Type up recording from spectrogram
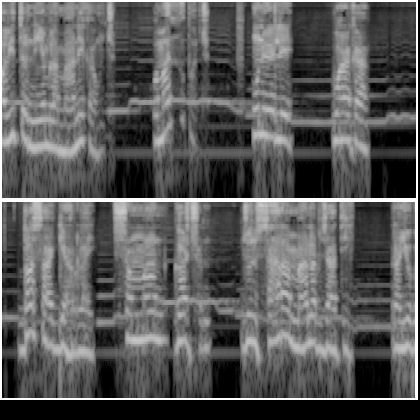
पवित्र नियमलाई मानेका हुन्छन् वा मान्नुपर्छ। उनीहरूले उहाँका दश आज्ञाहरूलाई सम्मान गर्छन् जुन सारा मानव जाति र यो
